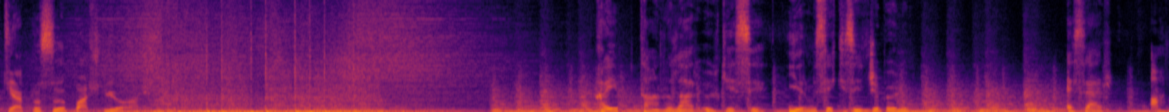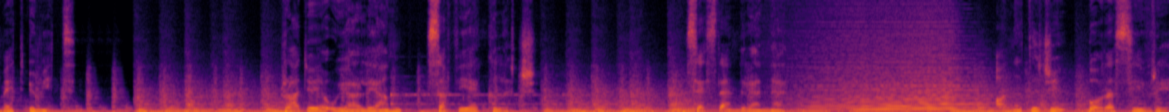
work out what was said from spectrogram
tiyatrosu başlıyor. Kayıp Tanrılar Ülkesi 28. Bölüm. Eser Ahmet Ümit. Radyoya uyarlayan Safiye Kılıç. Seslendirenler. Anlatıcı Bora Sivri.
